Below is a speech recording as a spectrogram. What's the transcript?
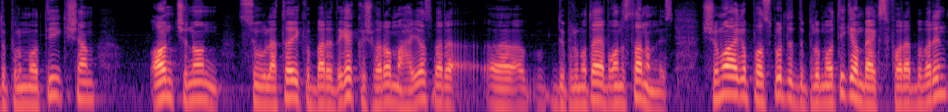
دیپلماتیکش هم آنچنان سهولت هایی که برای دیگه کشورها مهیاست برای دیپلمات های افغانستان هم نیست. شما اگر پاسپورت دیپلماتیک هم به سفارت ببرین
